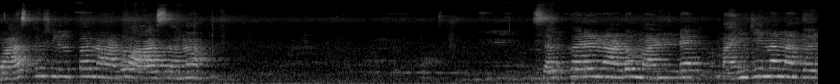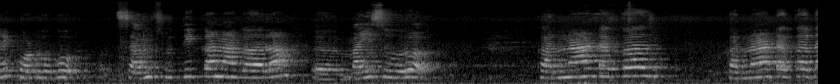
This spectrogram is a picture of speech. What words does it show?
ವಾಸ್ತುಶಿಲ್ಪ ನಾಡು ಮೈಸೂರು. ಕರ್ನಾಟಕ, ಕರ್ನಾಟಕದ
